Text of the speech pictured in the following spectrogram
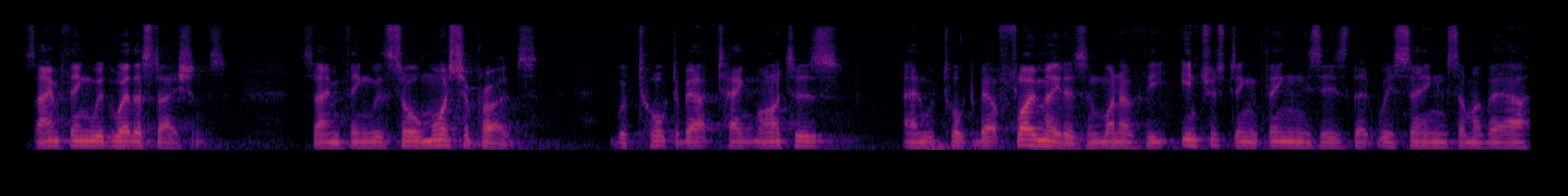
Same thing with weather stations. Same thing with soil moisture probes. We've talked about tank monitors and we've talked about flow meters. And one of the interesting things is that we're seeing some of our,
